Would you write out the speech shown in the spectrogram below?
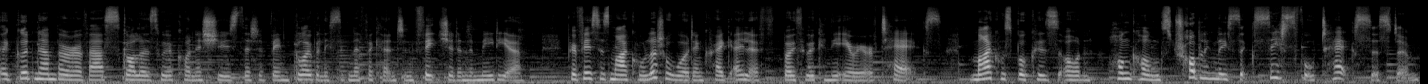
A good number of our scholars work on issues that have been globally significant and featured in the media. Professors Michael Littlewood and Craig Elliffe both work in the area of tax. Michael's book is on Hong Kong's troublingly successful tax system,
